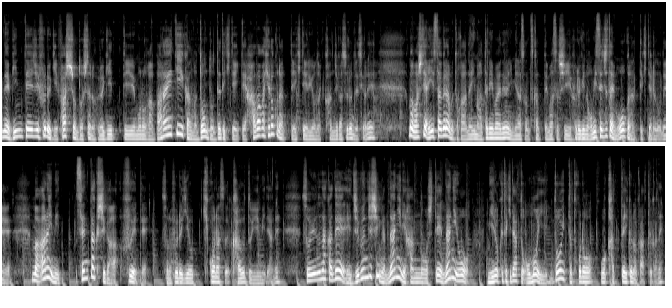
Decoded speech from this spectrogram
ね、ヴィンテージ古着ファッションとしての古着っていうものがバラエティ感がどんどん出てきていて幅が広くなってきているような感じがするんですよね。まあ、ましてやインスタグラムとかね今当たり前のように皆さん使ってますし古着のお店自体も多くなってきてるので、まあ、ある意味選択肢が増えてその古着を着こなす買うという意味ではねそういう中で自分自身が何に反応して何を魅力的だと思いどういったところを買っていくのかというかね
